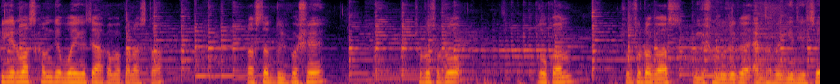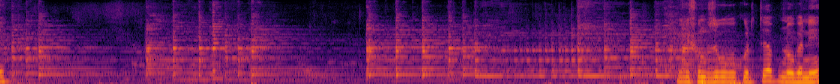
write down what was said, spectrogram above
বিলের মাঝখান দিয়ে বয়ে গেছে আঁকা বাঁকা রাস্তা। রাস্তার দুই পাশে ছোট ছোট দোকান, ছোট ছোট গাছ, বিলের সৌন্দর্যকে এক ধাপে গিয়ে দিয়েছে। বিলের সৌন্দর্য উপভোগ করতে আপনি নিয়ে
